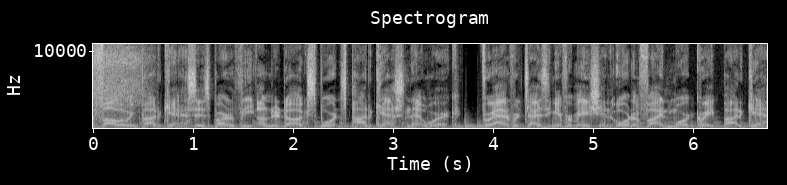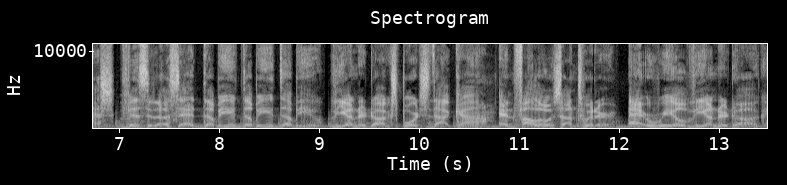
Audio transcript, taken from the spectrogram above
The following podcast is part of the Underdog Sports Podcast Network. For advertising information or to find more great podcasts, visit us at www.theunderdogsports.com and follow us on Twitter at Real The Underdog.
